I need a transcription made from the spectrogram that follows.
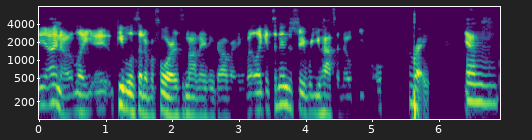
yeah, I know. Like it, people have said it before. It's not anything groundbreaking, but like it's an industry where you have to know people. Right. Yeah. And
